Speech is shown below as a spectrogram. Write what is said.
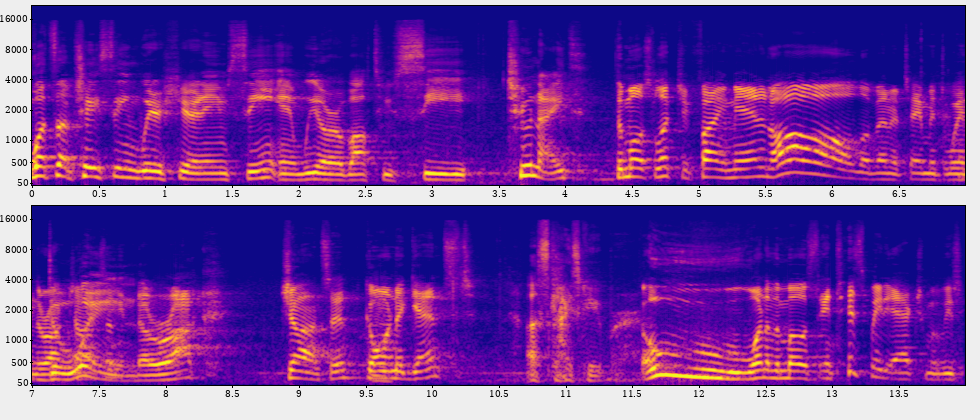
What's up, Chasing? We're here at AMC, and we are about to see tonight The most electrifying man in all of entertainment, Dwayne The Rock Dwayne Johnson. The Rock, Johnson going against, a skyscraper. ooh, one of the most anticipated action movies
